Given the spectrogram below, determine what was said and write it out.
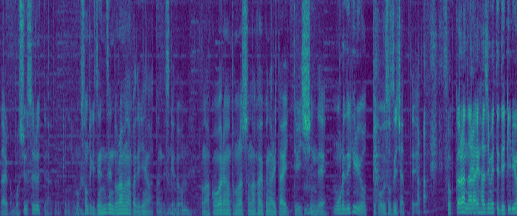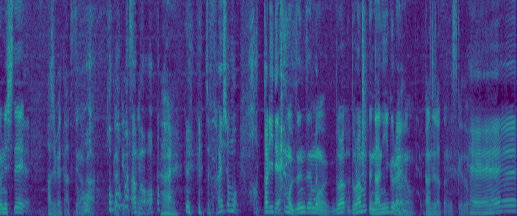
誰か募集するってなった時に、僕その時全然ドラムなんかできなかったんですけど、この憧れの友達と仲良くなりたいっていう一心で、もう俺できるよってこう嘘ついちゃってそこから習い始めてできるようにして始めたっていうのが きっかけですね。はい。じゃあ最初もはったりで。もう全然もうドラ ドラムって何ぐらいの感じだったんですけど。へえ。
